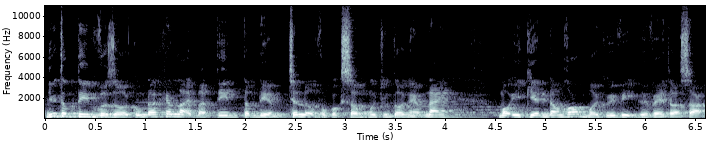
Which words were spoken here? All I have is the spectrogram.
Những thông tin vừa rồi cũng đã khép lại bản tin tâm điểm chất lượng của cuộc sống của chúng tôi ngày hôm nay. Mọi ý kiến đóng góp mời quý vị gửi về tòa soạn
